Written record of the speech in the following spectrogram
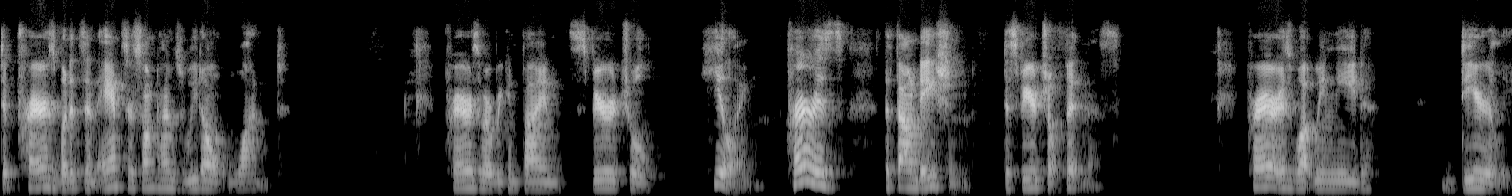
to prayers, but it's an answer sometimes we don't want. Prayers where we can find spiritual healing. Prayer is the foundation to spiritual fitness. Prayer is what we need dearly.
